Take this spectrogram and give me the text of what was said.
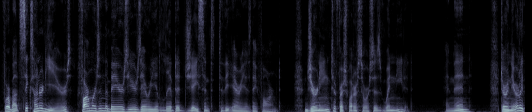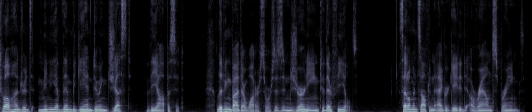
For about 600 years, farmers in the Bears Ears area lived adjacent to the areas they farmed, journeying to freshwater sources when needed. And then, during the early 1200s, many of them began doing just the opposite, living by their water sources and journeying to their fields. Settlements often aggregated around springs,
